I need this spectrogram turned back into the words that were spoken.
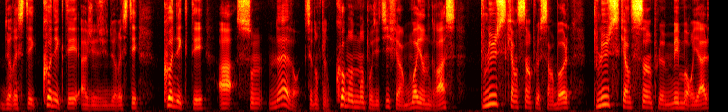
de rester connecté à Jésus, de rester connecté à son œuvre. C'est donc un commandement positif et un moyen de grâce, plus qu'un simple symbole, plus qu'un simple mémorial.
